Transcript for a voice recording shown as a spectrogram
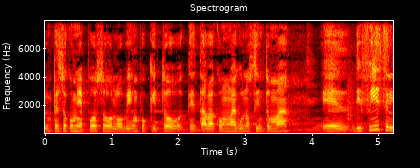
empezó con mi esposo, lo vi un poquito que estaba con algunos síntomas eh, difícil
